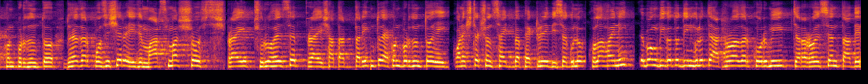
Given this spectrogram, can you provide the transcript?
এখন পর্যন্ত দুই হাজার এই যে মার্চ মাস প্রায় শুরু হয়েছে, প্রায় সাত আট তারিখ। কিন্তু এখন পর্যন্ত এই কনস্ট্রাকশন সাইট বা ফ্যাক্টরি ভিসাগুলো খোলা হয়নি এবং বিগত দিনগুলোতে আঠারো হাজার কর্মী যারা রয়েছেন, তাদের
